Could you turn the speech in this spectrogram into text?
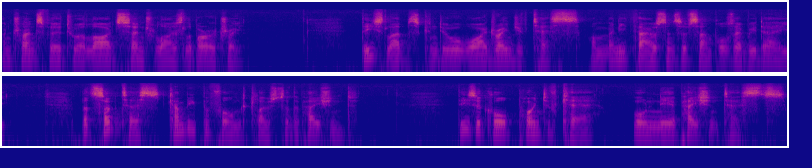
and transferred to a large centralised laboratory. These labs can do a wide range of tests on many thousands of samples every day, but some tests can be performed close to the patient. These are called point of care or near patient tests.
